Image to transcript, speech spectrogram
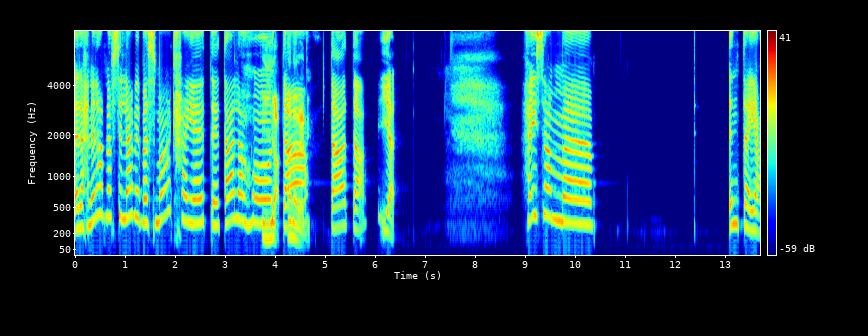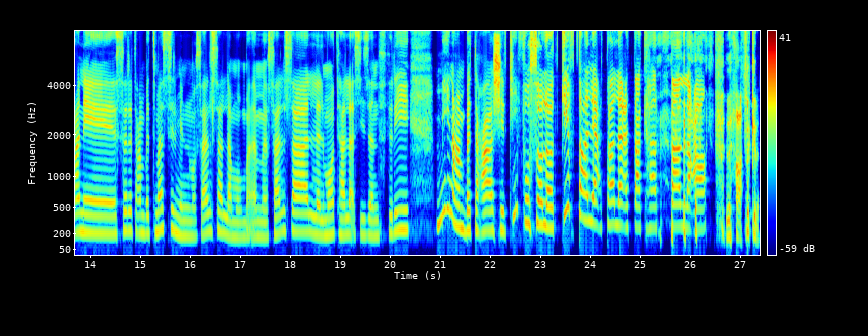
رح نلعب نفس اللعبة بس معك حياتي. تعال هون. يا أنا ready تا تا. يا هيثم أنت يعني صرت عم بتمثل من مسلسل لمسلسل الموت هلأ season 3 مين عم بتعاشر؟ كيف وصلت؟ كيف طالع؟ طلعتك هالطلعة؟ على فكرة.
